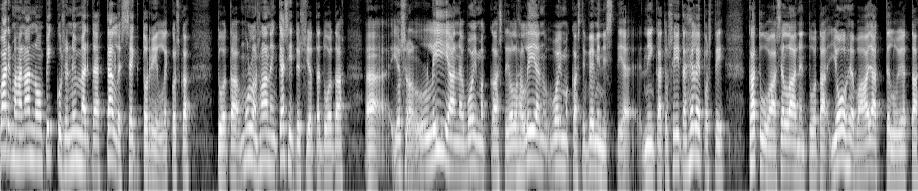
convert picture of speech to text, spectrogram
varmahan annoin pikkusen ymmärtää tälle sektorille, koska tuota, mulla on sellainen käsitys, että tuota, jos liian voimakkaasti, ollaan liian voimakkaasti feministiä, niin kato siitä helposti katuaa sellainen tuota jouheva ajattelu, että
